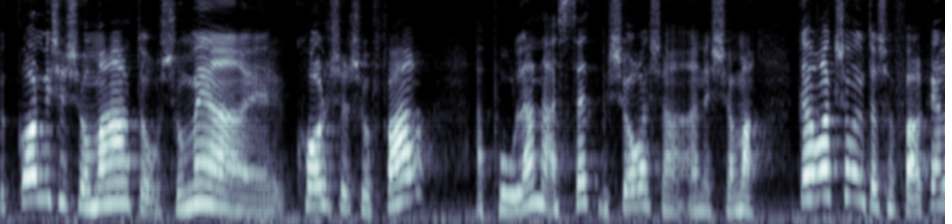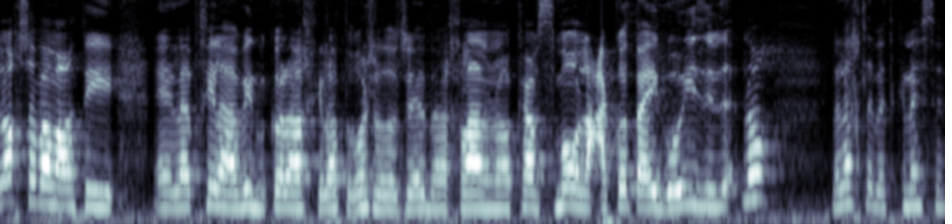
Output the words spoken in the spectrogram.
וכל מי ששומע אותו, שומע אה, קול של שופר, הפעולה נעשית בשורש הנשמה. גם רק שומעים את השופר, כן? לא עכשיו אמרתי אה, להתחיל להבין בכל האכילת ראש הזאת שעדנה אכלה לנו הקו שמאל, לעקות האגואיזם, זה... לא. ללכת לבית כנסת,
